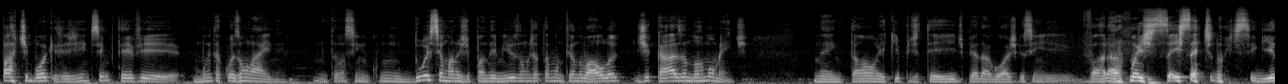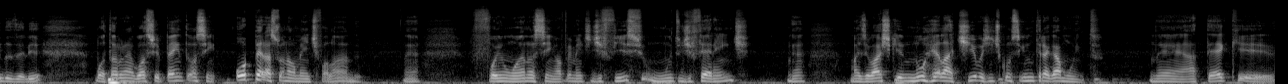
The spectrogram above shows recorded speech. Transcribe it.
Parte boa é que a gente sempre teve muita coisa online. Então, assim, com duas semanas de pandemia, alunos já estavam tendo aula de casa normalmente. Né? Então, a equipe de TI, de pedagógica, assim, vararam umas seis, sete noites seguidas ali, botaram o negócio de pé. Então, assim, operacionalmente falando, né, foi um ano, assim, obviamente difícil, muito diferente, né? mas eu acho que no relativo a gente conseguiu entregar muito. Né? Até que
